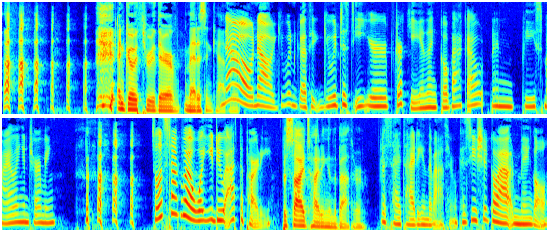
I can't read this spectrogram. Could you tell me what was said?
and go through their medicine cabinet. No, no, you wouldn't go through. You would just eat your jerky and then go back out and be smiling and charming. so let's talk about what you do at the party Besides hiding in the bathroom. Besides hiding in the bathroom because you should go out and mingle.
